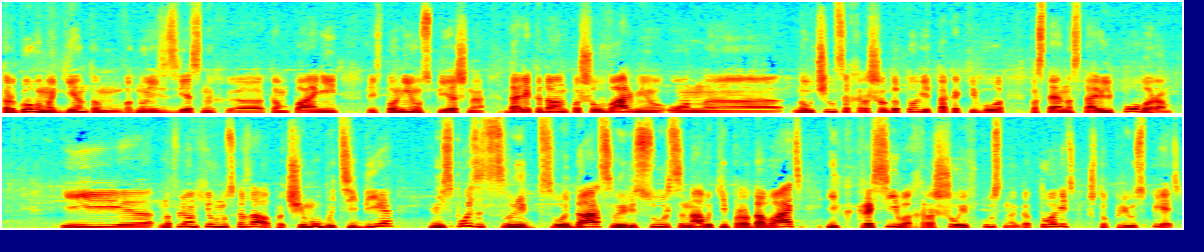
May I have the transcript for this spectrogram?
торговым агентом в одной из известных э, компаний и вполне успешно. Далее, когда он пошел в армию, он э, научился хорошо готовить, так как его постоянно ставили поваром. И Наполеон Хилл ему сказал, почему бы тебе не использовать свой, свой дар, свои ресурсы, навыки продавать и красиво, хорошо и вкусно готовить, чтобы преуспеть.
